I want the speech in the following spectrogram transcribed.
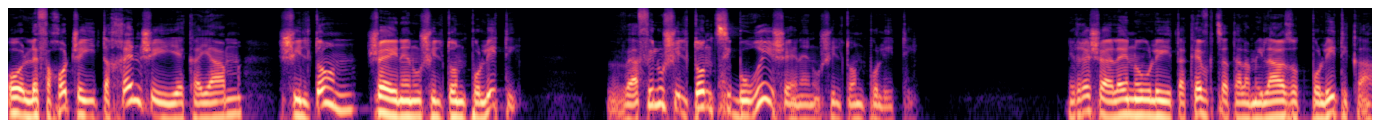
או לפחות שייתכן שיהיה קיים, שלטון שאיננו שלטון פוליטי, ואפילו שלטון ציבורי שאיננו שלטון פוליטי. נראה שעלינו להתעכב קצת על המילה הזאת פוליטיקה,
